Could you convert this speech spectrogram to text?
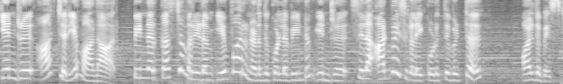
என்று ஆச்சரியமானார். பின்னர் கஸ்டமரிடம் எவ்வாறு நடந்து கொள்ள வேண்டும் என்று சில அட்வைஸ்களை கொடுத்துவிட்டு ஆல் தி பெஸ்ட்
